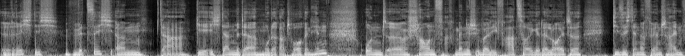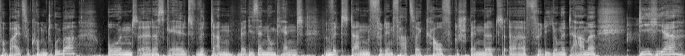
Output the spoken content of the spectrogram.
richtig witzig. Ähm, da gehe ich dann mit der Moderatorin hin und äh, schauen fachmännisch über die Fahrzeuge der Leute, die sich dann dafür entscheiden, vorbeizukommen, drüber. Und äh, das Geld wird dann, wer die Sendung kennt, wird dann für den Fahrzeugkauf gespendet äh, für die junge Dame, die hier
